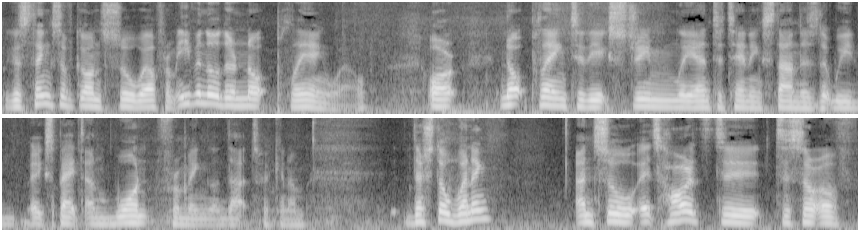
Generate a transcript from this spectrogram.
because things have gone so well from even though they're not playing well or not playing to the extremely entertaining standards that we expect and want from England at Twickenham, they're still winning, and so it's hard to to sort of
